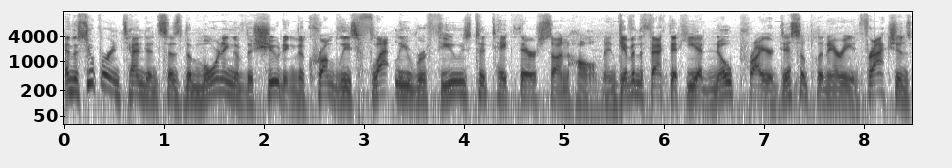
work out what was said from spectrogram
And the superintendent says the morning of the shooting, the Crumbleys flatly refused to take their son home. And given the fact that he had no prior disciplinary infractions,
